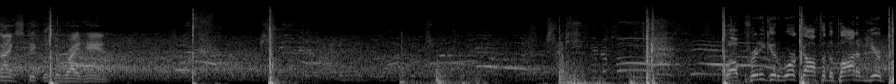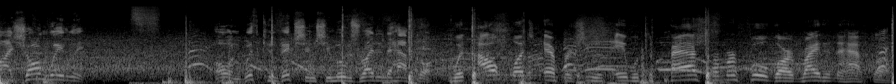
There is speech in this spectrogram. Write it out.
Nice stick with the right hand. Well, pretty good work off of the bottom here by Zhang Weili. Oh, and with conviction, she moves right into half guard. Without much effort, she was able to pass from her full guard right into half guard.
